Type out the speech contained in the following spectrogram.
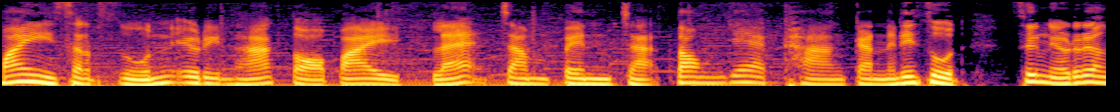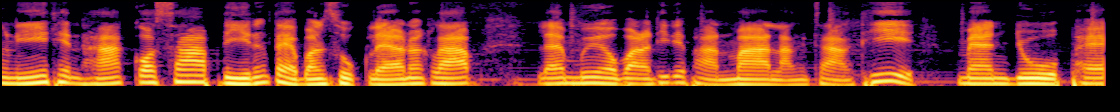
ไม่สนับสนุนเอริกเทนฮากต่อไป และจำเป็นจะต้องแยกทางกันในที่สุด ซึ่งในเรื่องนี้เทนฮากก็ทราบดีตั้งแต่วันศุกร์แล้วนะครับและเมื่อวันอาทิตย์ที่ผ่านมาหลังจากที่แมนยูแพ้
